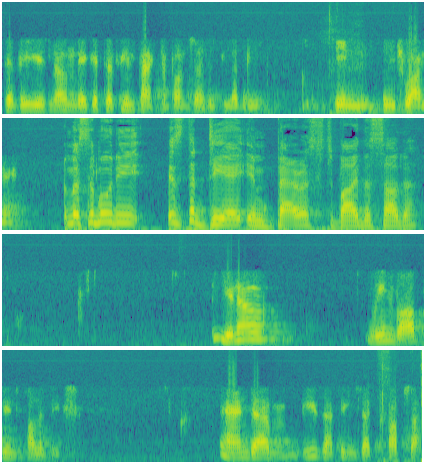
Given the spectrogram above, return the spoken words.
that there is no negative impact upon service delivery in, in. Mr. Moody, is the DA embarrassed by the saga? You know, we're involved in politics. And um, these are things that crops up.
